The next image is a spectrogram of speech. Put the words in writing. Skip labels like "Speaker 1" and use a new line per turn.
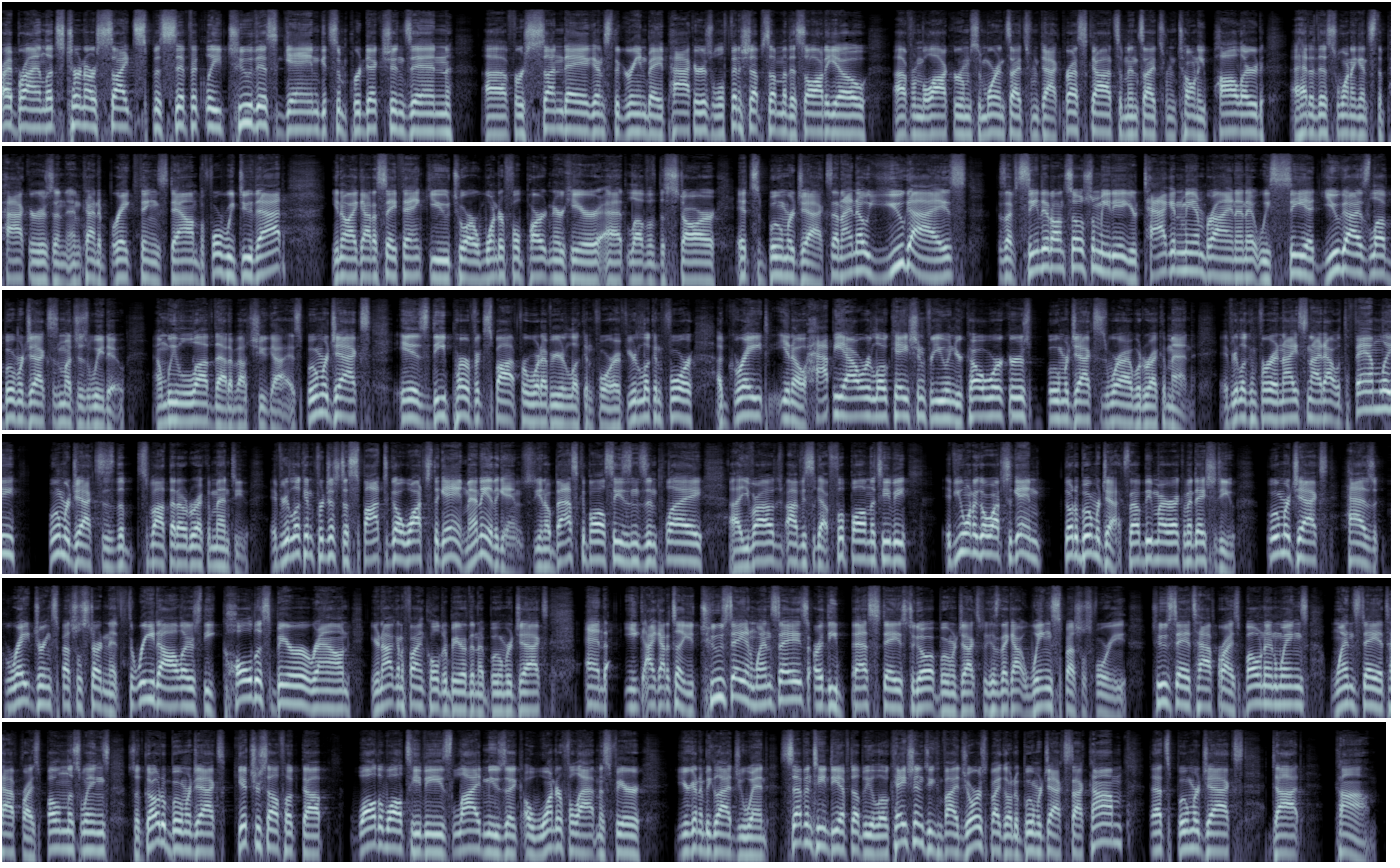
All right, Bryan, let's turn our sights specifically to this game, get some predictions in uh, for Sunday against the Green Bay Packers. We'll finish up some of this audio uh, from the locker room, some more insights from Dak Prescott, some insights from Tony Pollard ahead of this one against the Packers, and, and kind of break things down. Before we do that, you know, I got to say thank you to our wonderful partner here at Love of the Star. It's Boomer Jacks. And I know you guys because I've seen it on social media. You're tagging me and Bryan in it. We see it. You guys love Boomer Jacks as much as we do. And we love that about you guys. Boomer Jacks is the perfect spot for whatever you're looking for. If you're looking for a great, you know, happy hour location for you and your coworkers, Boomer Jacks is where I would recommend. If you're looking for a nice night out with the family, Boomer Jacks is the spot that I would recommend to you. If you're looking for just a spot to go watch the game, any of the games, you know, basketball season's in play, uh, you've obviously got football on the TV. If you want to go watch the game, go to Boomer Jacks. That would be my recommendation to you. Boomer Jacks has great drink specials starting at $3, the coldest beer around. You're not going to find colder beer than at Boomer Jacks. And I got to tell you, Tuesday and Wednesdays are the best days to go at Boomer Jacks because they got wing specials for you. Tuesday, it's half price bone in wings. Wednesday, it's half price boneless wings. So go to Boomer Jacks, get yourself hooked up. Wall to wall TVs, live music, a wonderful atmosphere. You're going to be glad you went. 17 DFW locations. You can find yours by going to boomerjacks.com. That's boomerjacks.com.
